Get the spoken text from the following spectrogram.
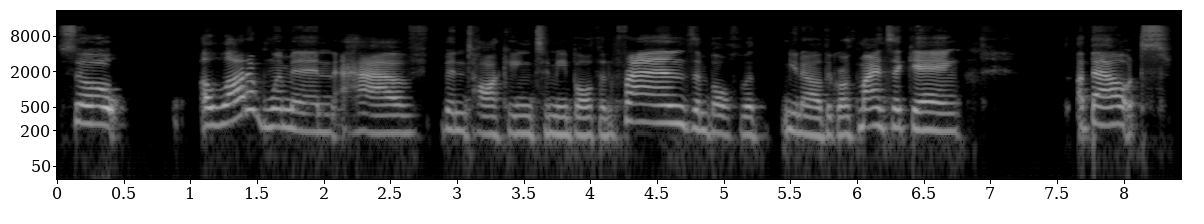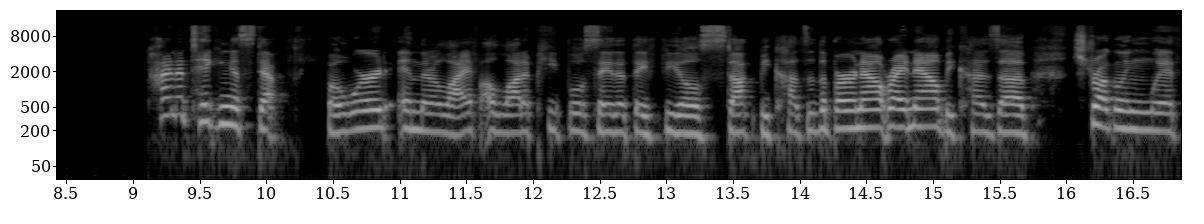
So a lot of women have been talking to me both in friends and both with, you know, the growth mindset gang about kind of taking a step forward in their life. A lot of people say that they feel stuck because of the burnout right now, because of struggling with,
